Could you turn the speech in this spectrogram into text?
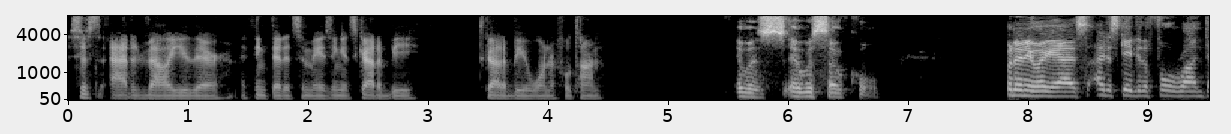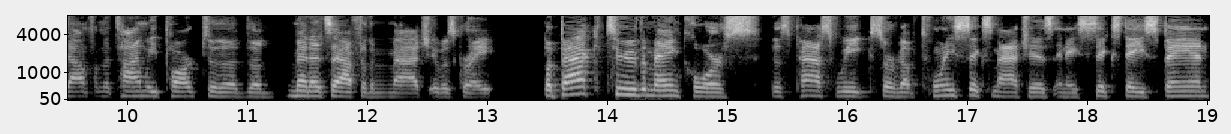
it's just added value there. I think that it's amazing. It's got to be it's got to be a wonderful time it was it was so cool. But anyway, guys, I just gave you the full rundown from the time we parked to the, the minutes after the match. It was great. But back to the main course. This past week served up 26 matches in a six day span.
